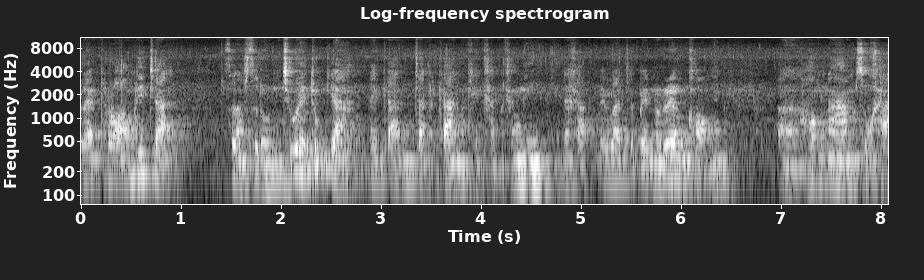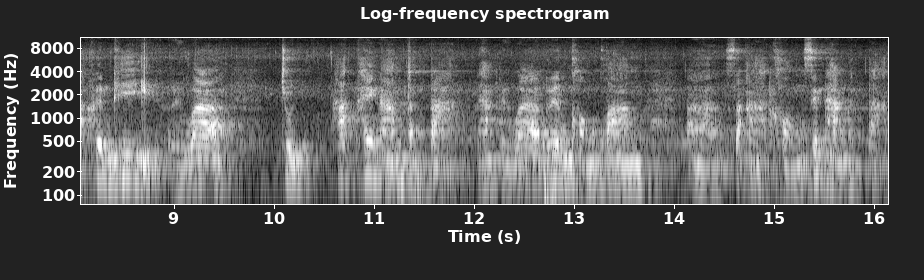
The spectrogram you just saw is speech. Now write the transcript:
และพร้อมที่จะสนับสนุนช่วยทุกอย่างในการจัดการแข่งขันครั้งนี้นะครับไม่ว่าจะเป็นเรื่องของอห้องน้ำสุขาเคลื่อนที่ หรือว่าจุดพักให้น้ำต่างๆนะฮะหรือว่าเรื่องของความสะอาดของเส้นทางต่าง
